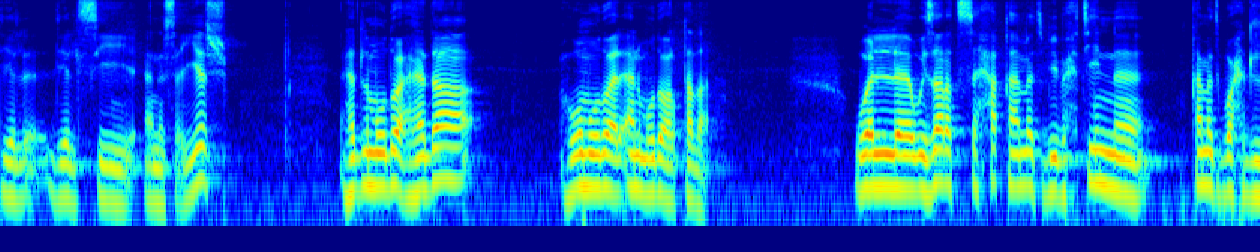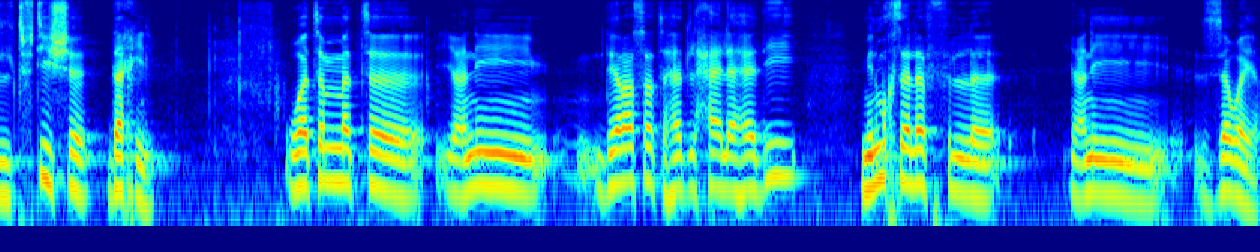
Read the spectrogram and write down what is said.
ديال ديال السي أنس عياش. هذا الموضوع هذا هو موضوع الآن موضوع القضاء. ووزاره الصحة قامت ببحث قامت بواحد التفتيش داخلي. وتمت يعني دراسة هذه الحالة هذه من مختلف يعني الزوايا.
